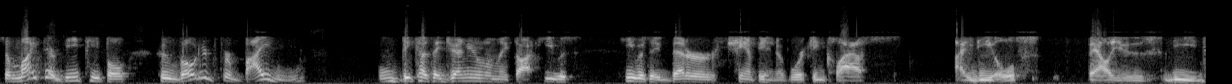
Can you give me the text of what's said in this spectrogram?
So might there be people who voted for Biden because they genuinely thought he was he was a better champion of working class ideals, values, needs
